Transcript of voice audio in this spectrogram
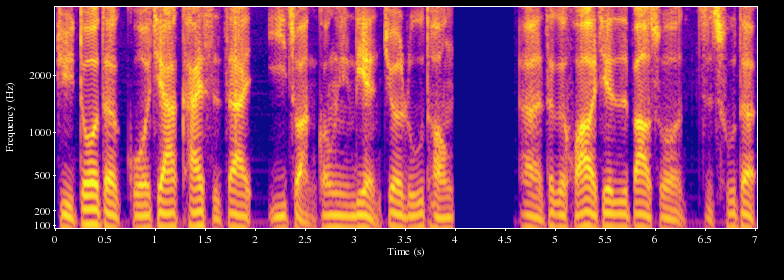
许多的国家开始在移转供应链，就如同呃这个《华尔街日报》所指出的，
